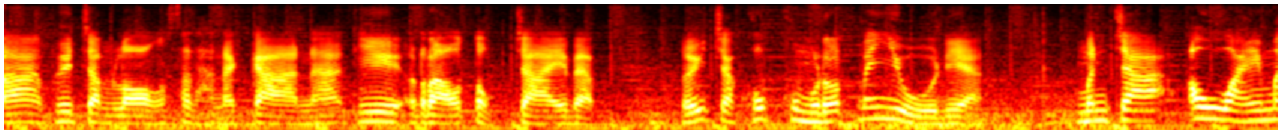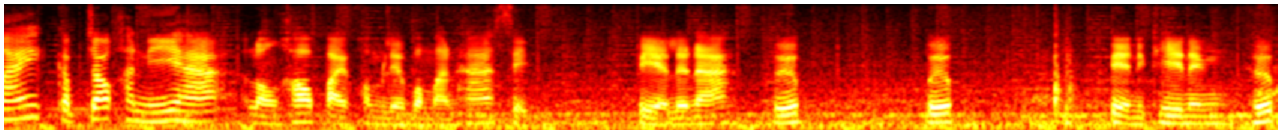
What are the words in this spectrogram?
บ้างเพื่อจำลองสถานการณ์นะฮะที่เราตกใจแบบเฮ้ยจะควบคุมรถไม่อยู่เนี่ยมันจะเอาไหวไหมกับเจ้าคันนี้ฮะลองเข้าไปความเร็วประมาณ 50 เปลี่ยนเลยนะปึ๊บปึ๊บเปลี่ยนอีกทีหนึ่งฮึบ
